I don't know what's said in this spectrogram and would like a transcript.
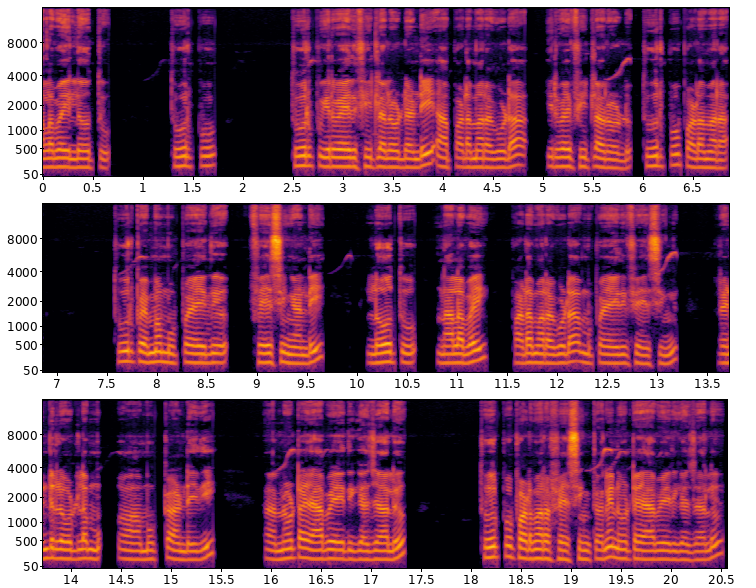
నలభై లోతు తూర్పు తూర్పు ఇరవై ఐదు ఫీట్ల రోడ్డు అండి. ఆ పడమర కూడా ఇరవై ఫీట్ల రోడ్డు. తూర్పు పడమర. తూర్పు ఏమో ముప్పై ఐదు ఫేసింగ్ అండి. లోతు నలభై పడమర కూడా ముప్పై ఐదు ఫేసింగ్. రెండు రోడ్ల ముక్క అండి ఇది. నూట యాభై ఐదు గజాలు తూర్పు పడమర ఫేసింగ్తోని నూట యాభై ఐదు గజాలు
